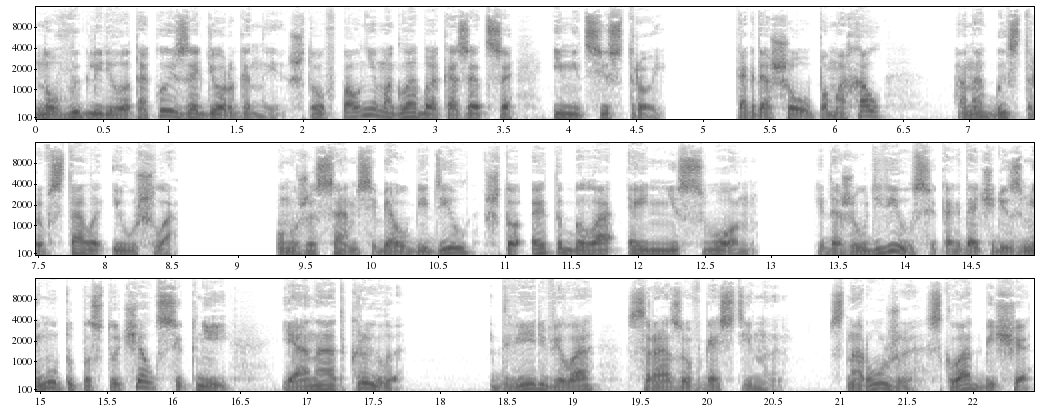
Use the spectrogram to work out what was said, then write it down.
но выглядела такой задерганной, что вполне могла бы оказаться и медсестрой. Когда Шоу помахал, она быстро встала и ушла. Он уже сам себя убедил, что это была Энни Свон, и даже удивился, когда через минуту постучался к ней, и она открыла. Дверь вела сразу в гостиную. Снаружи, с кладбища,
